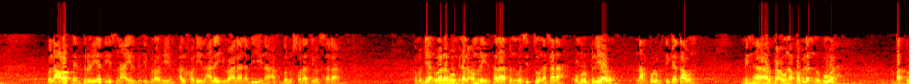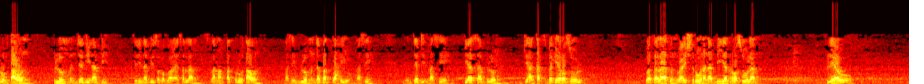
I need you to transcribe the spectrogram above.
Wal Arab min dzurriyyati Ismail bin Ibrahim al-Khalil alaihi wa ala nabiyyina afdhalus salati wassalam. Kemudian walahu minal umri salatun wa sittuna sanah. Umur beliau 63 tahun. Minha arba'una qabla nubuwah. 40 tahun belum menjadi nabi. Jadi Nabi SAW selama 40 tahun masih belum mendapat wahyu, masih menjadi masih biasa belum diangkat sebagai rasul. Wa thalathun wa ishruna nabiyyan rasulan. Beliau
